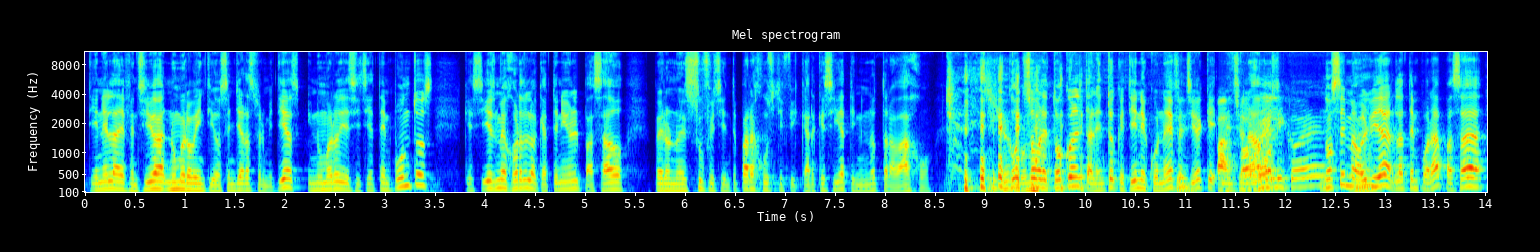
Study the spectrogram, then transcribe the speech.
tiene la defensiva número 22 en yardas permitidas y número 17 en puntos, que sí es mejor de lo que ha tenido en el pasado, pero no es suficiente para justificar que siga teniendo trabajo. Y con- sobre todo con el talento que tiene, con una defensiva que Pastor mencionábamos. bélico, eh. No se me va a olvidar, la temporada pasada,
